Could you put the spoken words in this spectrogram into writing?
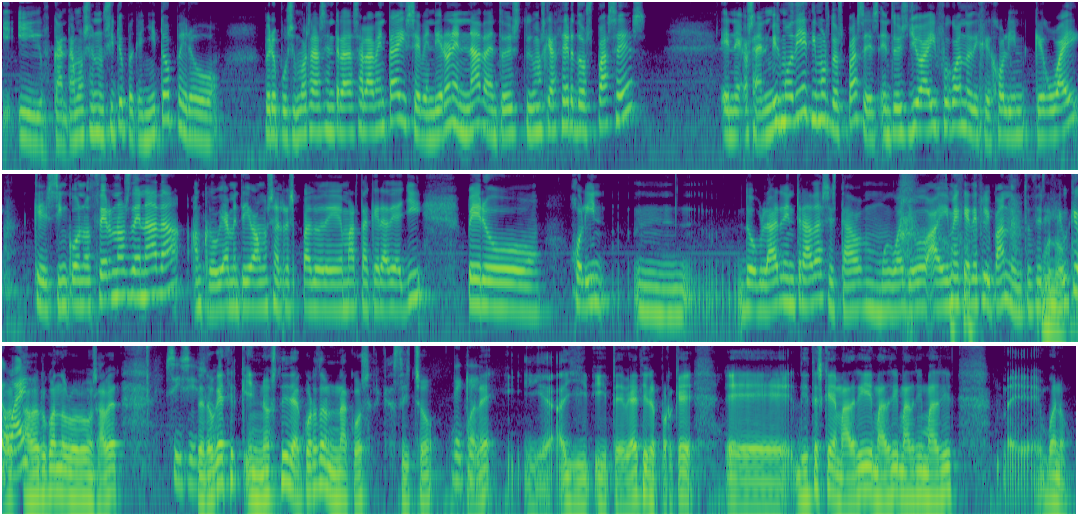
y, cantamos en un sitio pequeñito, pero, pero pusimos las entradas a la venta y se vendieron en nada. Entonces tuvimos que hacer dos pases en, o sea, el mismo día hicimos dos pases. Entonces yo ahí fue cuando dije, jolín, qué guay, que sin conocernos de nada, aunque obviamente llevamos el respaldo de Marta que era de allí, pero, jolín, mm, doblar entradas está muy guay. Yo ahí me quedé flipando. Entonces dije, qué guay. A ver cuándo lo volvemos a ver. Sí, sí. Te tengo que decir que no estoy de acuerdo en una cosa que has dicho. ¿De qué? ¿vale? Y, y, te voy a decir el por qué. Eh, dices que Madrid, Madrid, Madrid, Madrid. Eh, bueno,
